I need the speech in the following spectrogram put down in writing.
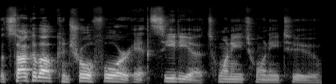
Let's talk about Control 4 at CEDIA 2022.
